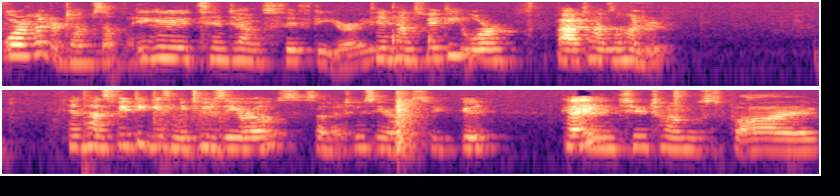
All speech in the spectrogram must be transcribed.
Or 100 times something. You can do 10 times 50, right? 10 times 50 or 5 times 100. 10 times 50 gives me two zeros. So I got two zeros, so you're good. Okay? And 2 times 5.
